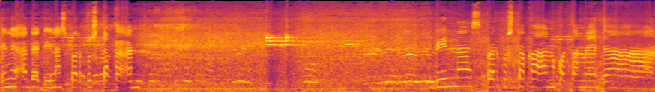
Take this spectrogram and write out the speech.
ini ada dinas perpustakaan. Dinas perpustakaan kota Medan.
